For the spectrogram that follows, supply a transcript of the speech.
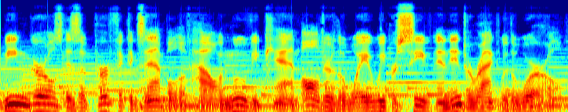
Mean Girls is a perfect example of how a movie can alter the way we perceive and interact with the world.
